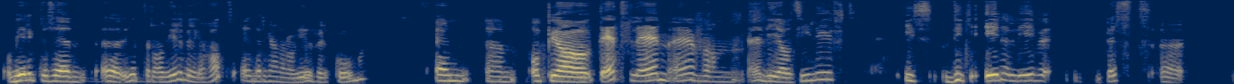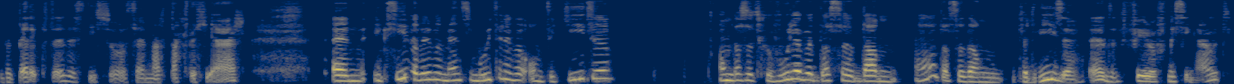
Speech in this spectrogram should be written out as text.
om eerlijk te zijn, uh, je hebt er al heel veel gehad. En er gaan er nog heel veel komen. En um, op jouw tijdslijn hè, van, hè, die jouw ziel heeft, is dit ene leven best uh, beperkt. Hè? Dus die zijn maar 80 jaar. En ik zie dat heel veel mensen moeite hebben om te kiezen, omdat ze het gevoel hebben dat ze dan, hè, dat ze dan verliezen. De fear of missing out.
